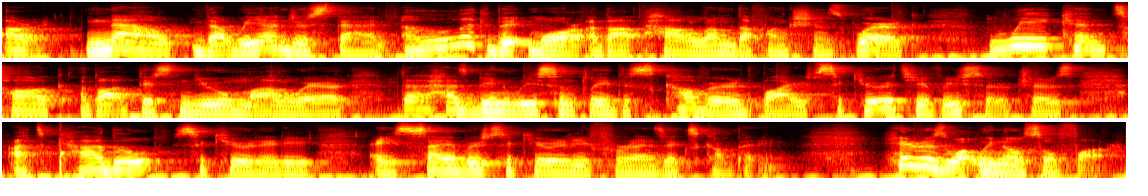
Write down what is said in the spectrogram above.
All right, now that we understand a little bit more about how Lambda functions work, we can talk about this new malware that has been recently discovered by security researchers at Cado Security, a cybersecurity forensics company. Here is what we know so far.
